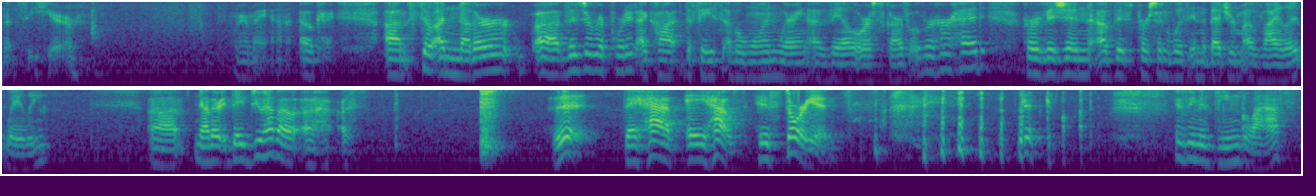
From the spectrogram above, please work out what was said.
let's see here. Where am I at? Okay. Um, still, another uh, visitor reported I caught the face of a woman wearing a veil or a scarf over her head. Her vision of this person was in the bedroom of Violet Whaley. Uh, now, they do have a, a, a they have a house historian. Good God. His name is Dean Glass.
